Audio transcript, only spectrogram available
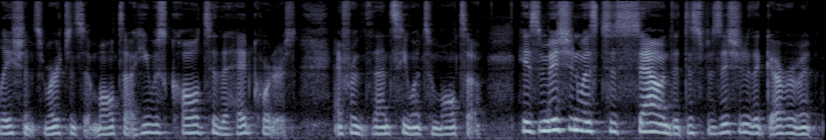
relations, merchants at Malta. He was called to the headquarters, and from thence he went to Malta. His mission was to sound the disposition of the government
